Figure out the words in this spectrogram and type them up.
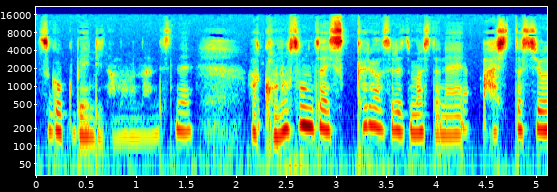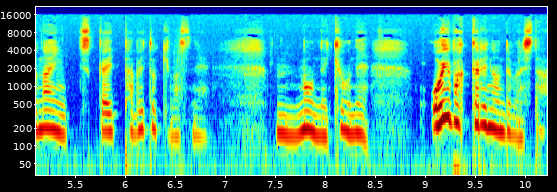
すごく便利なものなんですね。あこの存在すっかり忘れてましたね。明日塩ナインしっかり食べときますね。うん、もうね今日ねお湯ばっかり飲んでました。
